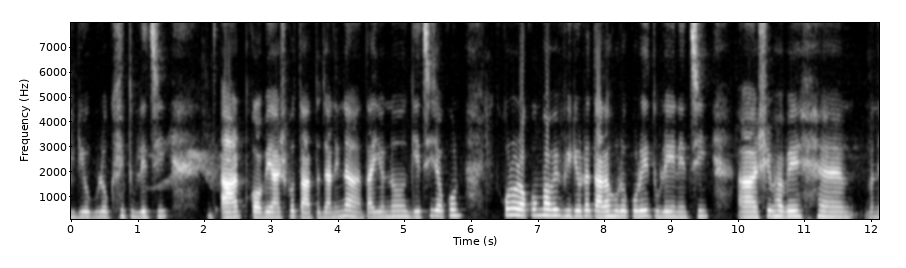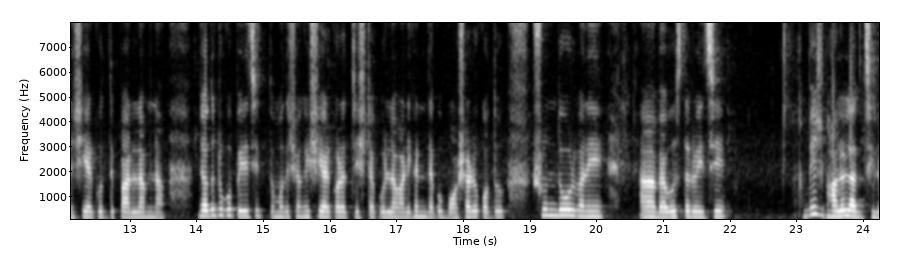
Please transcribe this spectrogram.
ভিডিওগুলোকে তুলেছি। আর কবে আসব তা তো জানি না। তাই জন্য গেছি যখন। কোনো রকমভাবে ভিডিওটা তাড়াহুড়ো করেই তুলে এনেছি। সেভাবে হ্যাঁ, মানে শেয়ার করতে পারলাম না। যতটুকু পেরেছি তোমাদের সঙ্গে শেয়ার করার চেষ্টা করলাম। আর এখানে দেখো বসারও কত সুন্দর মানে ব্যবস্থা রয়েছে। বেশ ভালো লাগছিল।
